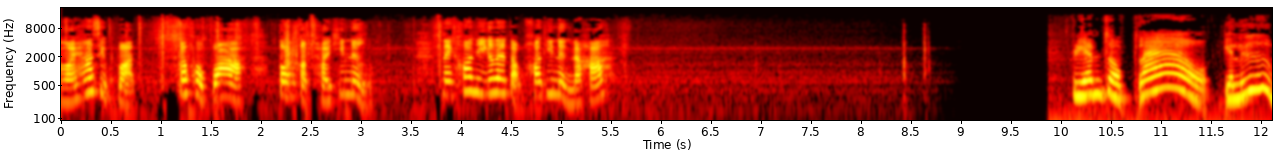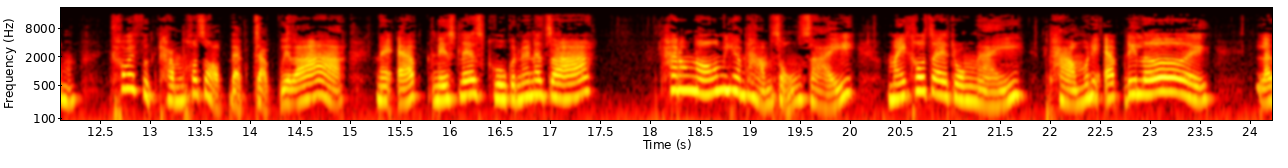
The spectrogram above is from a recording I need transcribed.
250 วัตต์ ก็พบว่าตรงกับช้อยที่ 1 ในข้อนี้ก็เลยตอบข้อที่ 1 นะคะ เรียนจบแล้ว อย่าลืม เข้าไปฝึกทำข้อสอบแบบจับเวลา ในแอป Nestle School กันด้วยนะจ๊ะ ถ้าน้องๆมีคำถามสงสัย ไม่เข้าใจตรงไหน ถามว่าในแอปได้เลย แล้ว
